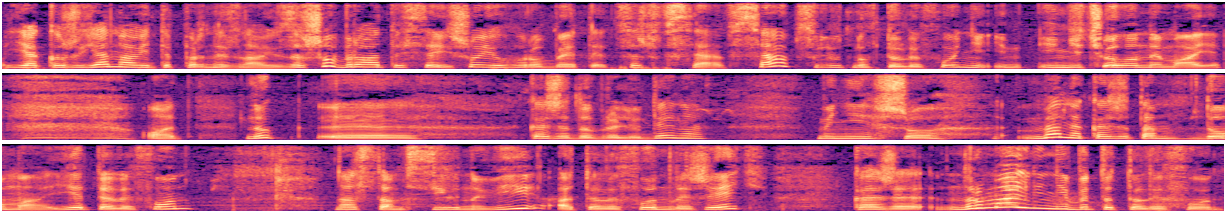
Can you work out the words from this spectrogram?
я кажу, я навіть тепер не знаю, за що братися і що його робити. Це ж все, все абсолютно в телефоні і, і нічого немає. От. Ну, е, каже добра людина мені, що в мене каже, там вдома є телефон, у нас там всі нові, а телефон лежить. Каже, нормальний нібито телефон.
